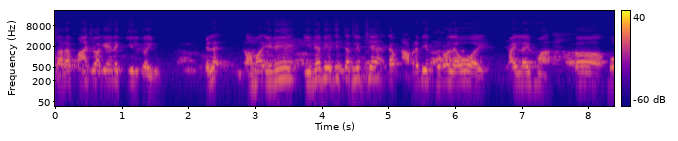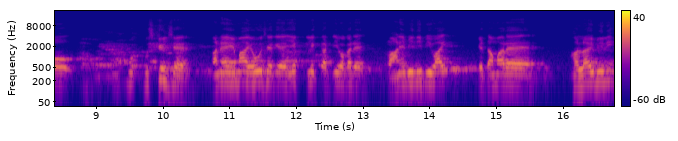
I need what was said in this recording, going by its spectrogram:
સાડા પાંચ વાગે એને કિલ કર્યું. એટલે અમાર એને એને બી એટલી તકલીફ છે કે આપણે બી ફોટો લેવો હોય મારી લાઈફમાં તો બહુ મુશ્કેલ છે. અને એમાં એવું છે કે એક ક્લિક કરતી વખતે પાણી બી નહીં પીવાય કે તમારે હલાય બી નહીં,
